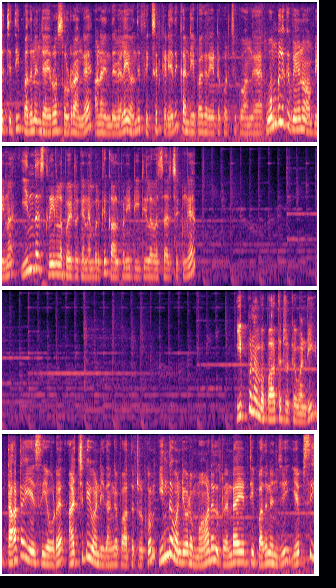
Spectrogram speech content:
லட்சத்தி பதினஞ்சாயிரம் ரூபா சொல்றாங்க. ஆனா இந்த விலை வந்து ஃபிக்ஸட் கிடையாது. கண்டிப்பாக ரேட்டு குறைச்சிக்குவாங்க. உங்களுக்கு வேணும் அப்படின்னா இந்த ஸ்க்ரீனில் போயிட்டு இருக்க நம்பருக்கு கால் பண்ணி டீட்டெயிலாக விசாரிச்சுக்குங்க. இப்போ நம்ம பார்த்துட்டு இருக்க வண்டி டாடா ஏசியோட ஹச்டி வண்டி தாங்க பார்த்துட்டு இருக்கோம் இந்த வண்டியோட மாடல் ரெண்டாயிரத்தி பதினஞ்சு எஃப்சி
